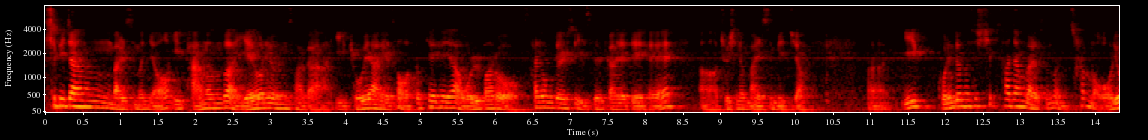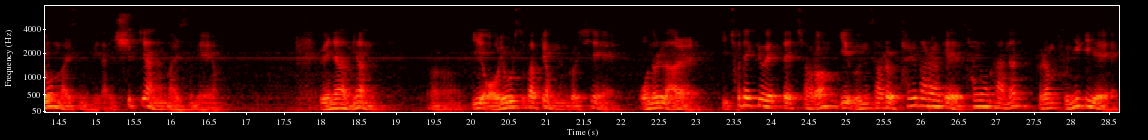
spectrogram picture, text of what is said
12장 말씀은요, 이 방언과 예언의 은사가 이 교회 안에서 어떻게 해야 올바로 사용될 수 있을까에 대해 어, 주시는 말씀이죠. 어, 이 고린도전서 14장 말씀은 참 어려운 말씀입니다. 쉽지 않은 말씀이에요. 왜냐하면 어, 이 어려울 수밖에 없는 것이 오늘날 이 초대교회 때처럼 이 은사를 활발하게 사용하는 그런 분위기에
